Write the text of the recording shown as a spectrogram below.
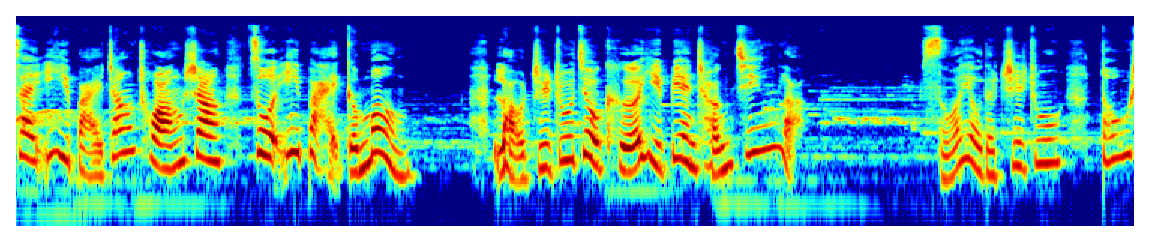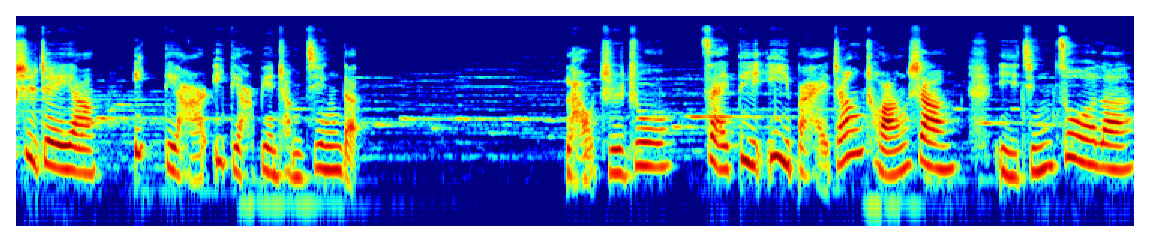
在一百张床上做一百个梦，老蜘蛛就可以变成精了。所有的蜘蛛都是这样一点儿一点儿变成精的。老蜘蛛在第一百张床上已经做了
